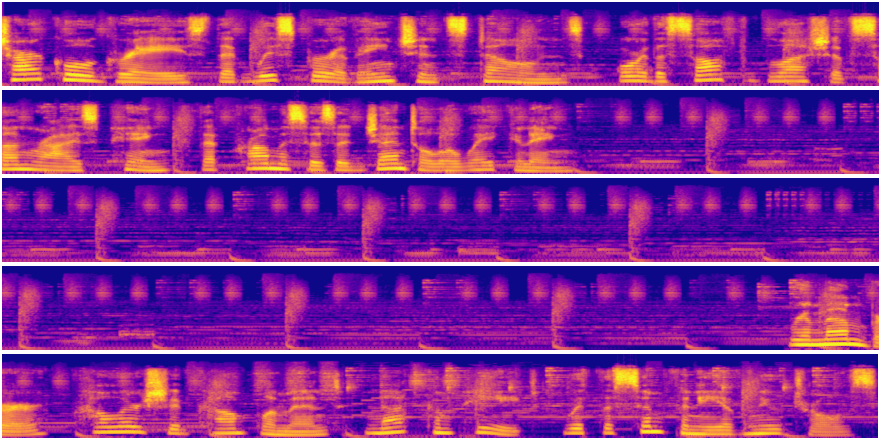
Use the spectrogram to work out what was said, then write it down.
Charcoal grays that whisper of ancient stones, or the soft blush of sunrise pink that promises a gentle awakening. Remember, color should complement, not compete, with the symphony of neutrals.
